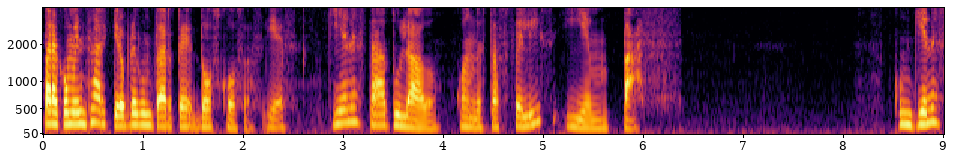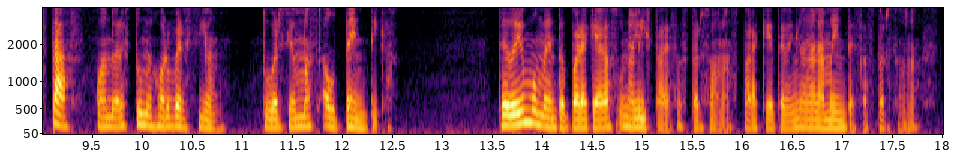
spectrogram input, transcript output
Para comenzar, quiero preguntarte dos cosas y es, ¿quién está a tu lado cuando estás feliz y en paz? ¿Con quién estás cuando eres tu mejor versión, tu versión más auténtica? Te doy un momento para que hagas una lista de esas personas, para que te vengan a la mente esas personas.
